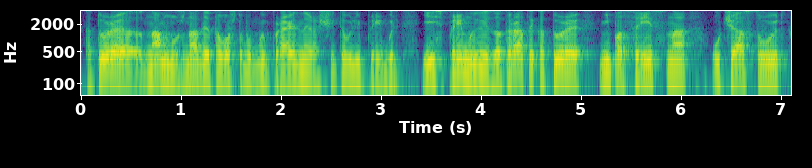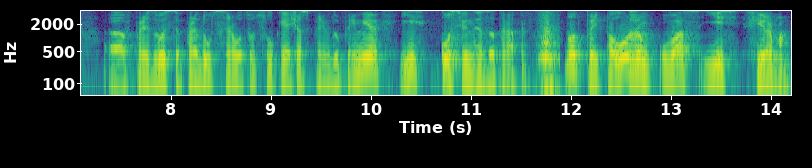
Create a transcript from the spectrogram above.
которая нам нужна для того, чтобы мы правильно рассчитывали прибыль. Есть прямые затраты, которые непосредственно участвуют Э, в производстве продукции Роцуцук. Я сейчас приведу пример. Есть косвенные затраты. Ну, вот, предположим, у вас есть фирма.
